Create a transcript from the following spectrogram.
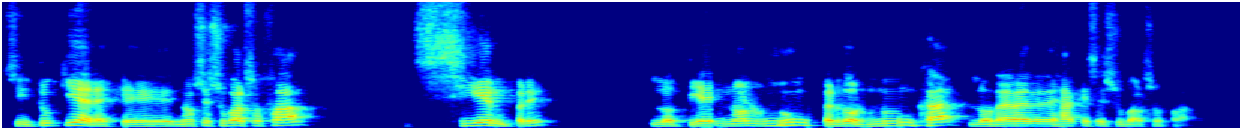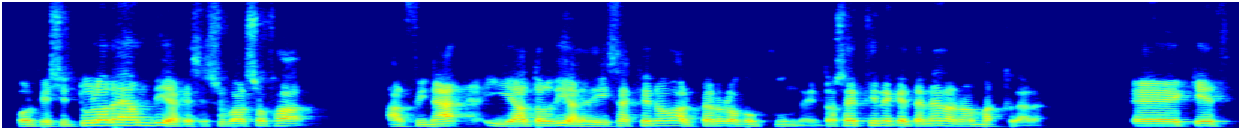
Si tú quieres que no se suba al sofá, siempre lo no, perdón, nunca lo debes de dejar que se suba al sofá. Porque si tú lo dejas un día que se suba al sofá, al final y a otro día le dices que no, al perro lo confunde. Entonces tiene que tener las normas claras. Eh, que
